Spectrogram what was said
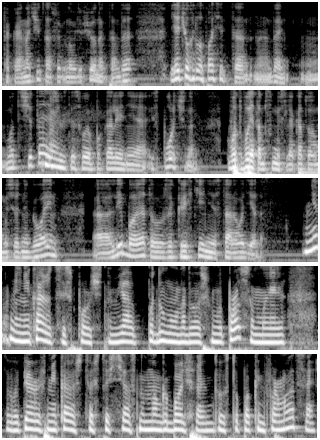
такая начитанная, особенно у девчонок там, да. Я что хотел спросить-то, э, Дань, вот считаешь ли ты свое поколение испорченным, вот в этом смысле, о котором мы сегодня говорим, э, либо это уже кряхтение старого деда? Нет, мне не кажется испорченным. Я подумал над вашим вопросом, и, во-первых, мне кажется, что сейчас намного больше доступа к информации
